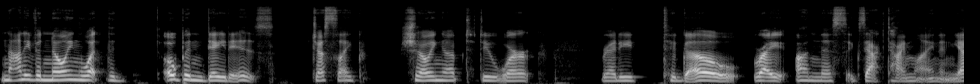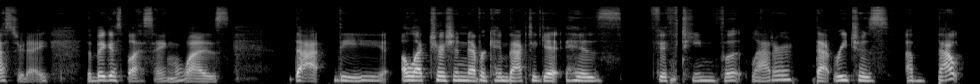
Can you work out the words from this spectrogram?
not even knowing what the open date is just like showing up to do work ready to go right on this exact timeline. And yesterday the biggest blessing was that the electrician never came back to get his 15 foot ladder that reaches about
